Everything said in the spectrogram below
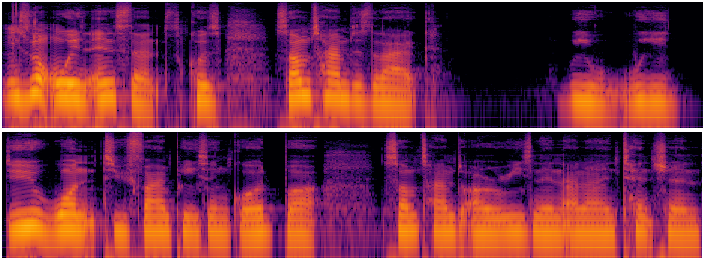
it's not always instant because sometimes it's like we we do want to find peace in God, but sometimes our reasoning and our intention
